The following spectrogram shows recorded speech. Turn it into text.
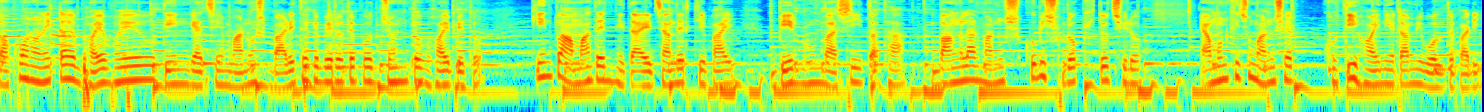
তখন অনেকটা ভয়ে ভয়েও দিন গেছে, মানুষ বাড়ি থেকে বেরোতে পর্যন্ত ভয় পেত। কিন্তু আমাদের নিতাই চাঁদের কৃপায় বীরভূমবাসী তথা বাংলার মানুষ খুবই সুরক্ষিত ছিল। এমন কিছু মানুষের ক্ষতি হয়নি এটা আমি বলতে পারি।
